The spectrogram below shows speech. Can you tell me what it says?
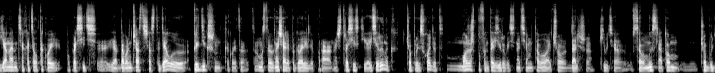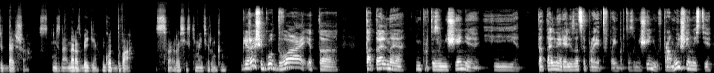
Я, наверное, тебя хотел такой попросить, э, я довольно часто сейчас это делаю, предикшн какой-то. Мы с тобой вначале поговорили про, значит, российский IT-рынок, что происходит. Можешь пофантазировать на тему того, а что дальше? Какие у тебя в целом мысли о том, что будет дальше? Не знаю, на разбеге год-два с российским IT-рынком. Ближайший год-два – это тотальное импортозамещение и тотальная реализация проектов по импортозамещению в промышленности,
